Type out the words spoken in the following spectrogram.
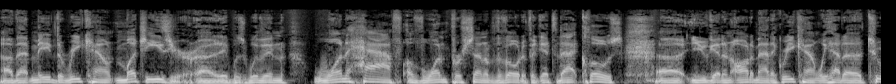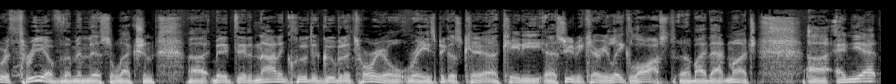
uh, that made the recount much easier. Uh, it was within one half of one percent of the vote. If it gets that close, uh, you get an automatic recount. We had a two or three of them in this election, uh, but it did not include the gubernatorial race because Katie, excuse me, Kari Lake lost by that much, uh, and yet.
